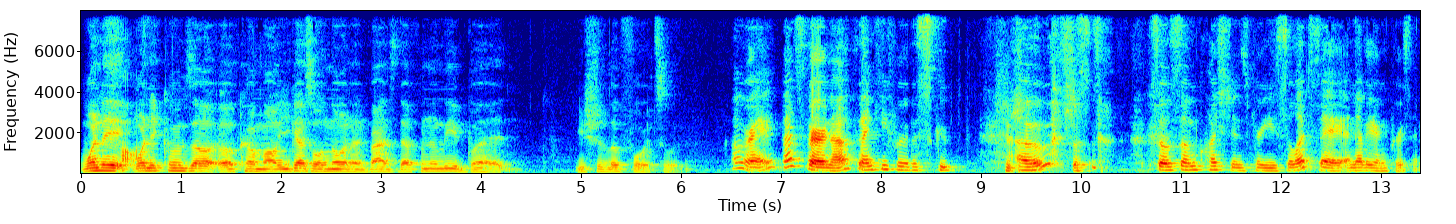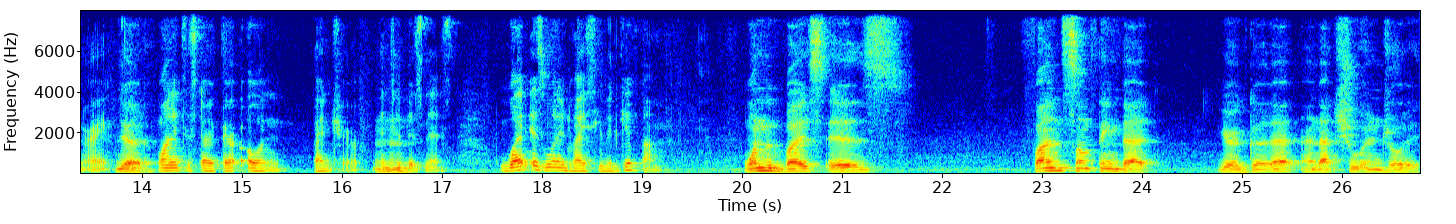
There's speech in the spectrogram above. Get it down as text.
when it Sauce. when it comes out, it'll come out. You guys will know in advance, definitely, but you should look forward to it. All right, that's fair enough. Thank you for the scoop. Um, so some questions for you. So let's say another young person, right, yeah. wanted to start their own venture into Mhm. business. What is one advice you would give them? One advice is find something that you're good at and that you enjoy.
